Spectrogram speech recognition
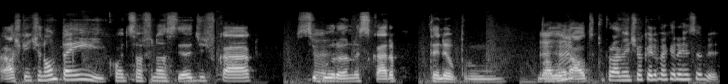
eu acho que a gente não tem condição financeira de ficar segurando esse cara, entendeu? Por um valor Uhum. alto que provavelmente é o que ele vai querer receber.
